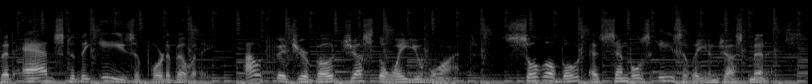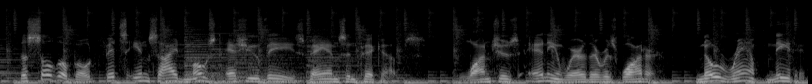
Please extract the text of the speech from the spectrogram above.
that adds to the ease of portability. Outfit your boat just the way you want. Solo Boat assembles easily in just minutes. The Solo Boat fits inside most SUVs, vans, and pickups. Launches anywhere there is water. No ramp needed.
